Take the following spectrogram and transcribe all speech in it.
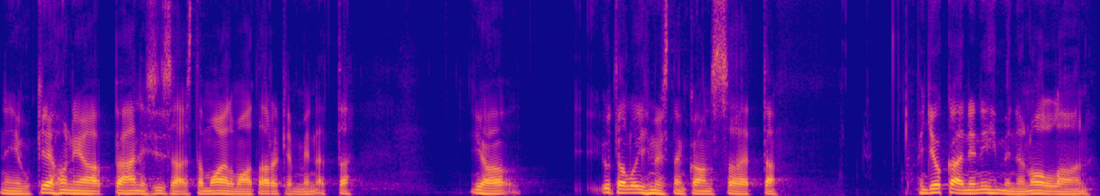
niin kuin kehon ja pääni sisäistä maailmaa tarkemmin, että, ja jutellut ihmisten kanssa, että me jokainen ihminen ollaan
